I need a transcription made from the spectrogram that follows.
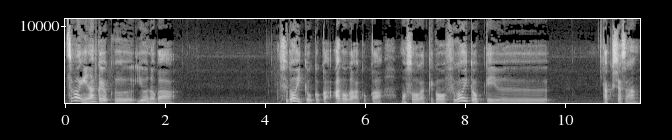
つまりなんかよく言うのが、すごい人とか、アゴガとかもそうだけど、フロイトっていう学者さん、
